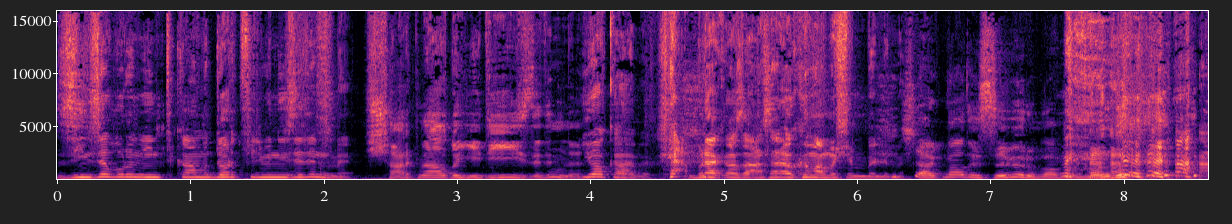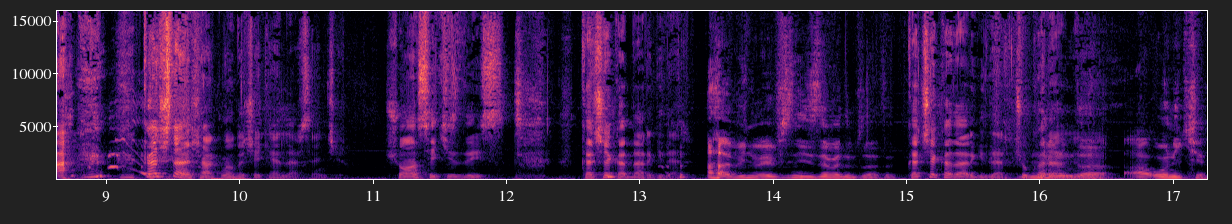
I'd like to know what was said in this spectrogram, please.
Zinzabur'un İntikamı 4 filmini izledin mi? Sharknado 7'yi izledin mi? Yok abi. Ya bırak o zaman sen okumamışsın bölümü. Sharknado'yu seviyorum lan ben bu arada. Kaç tane Sharknado çekerler sence? Şu an 8'deyiz. Kaça kadar gider? Abi bilmiyorum hepsini izlemedim zaten. Kaça kadar gider? Çok önemli. da. Aa, 12.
